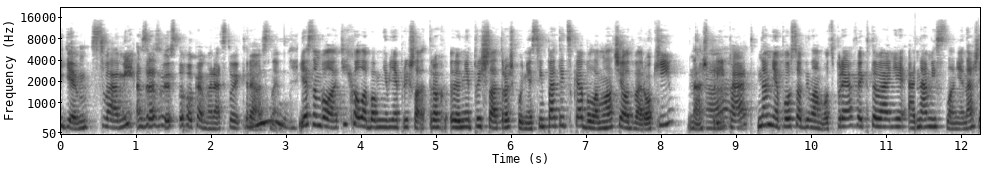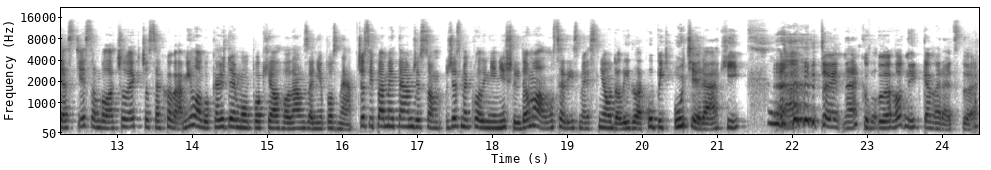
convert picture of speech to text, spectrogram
idem s vami a zrazu je z toho kamarátstvo, je krásne. Mm. Ja som bola ticho, lebo mne neprišla, troch, e, neprišla trošku nesympatická, bola mladšia o dva roky, náš Á. prípad. Na mňa pôsobila moc preafektovanie a namyslenie. Našťastie som bola človek, čo sa chová milo ku každému, pokiaľ ho naozaj nepozná. Čo si pamätám, že, som, že sme kvôli nej nešli domov, ale museli sme s ňou do Lidla kúpiť uteráky. Fúha. to je nákup hodných kamarátstva.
